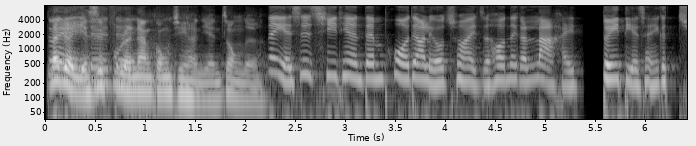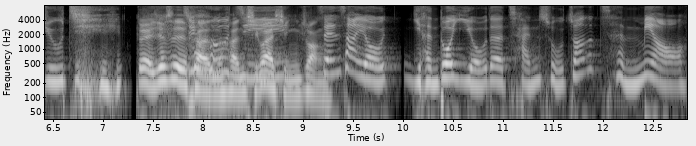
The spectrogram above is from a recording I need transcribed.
那个也是负能量攻击很严重的。那也是七天的灯破掉流出来之后，那个蜡还堆叠成一个纠集，对，就是很很奇怪的形状。身上有很多油的蟾蜍，装的很妙。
